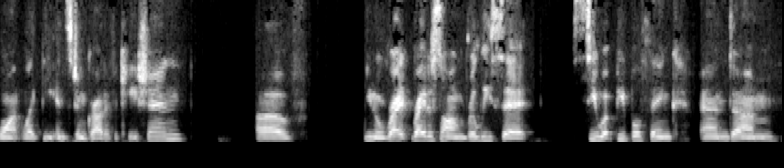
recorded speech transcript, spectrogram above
want like the instant gratification of you know write write a song release it see what people think. And um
